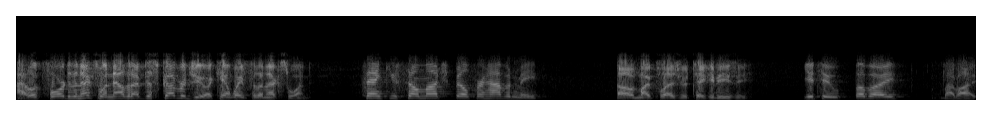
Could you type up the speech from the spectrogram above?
I look forward to the next one. Now that I've discovered you, I can't wait for the next one. Thank you so much, Bill, for having me. Oh, my pleasure. Take it easy. You too. Bye bye. Bye bye.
